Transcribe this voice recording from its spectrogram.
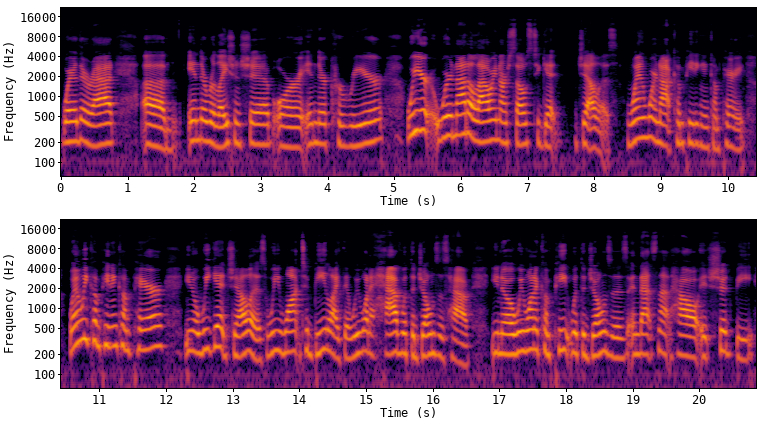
where they're at um, in their relationship or in their career, we're we're not allowing ourselves to get jealous when we're not competing and comparing. When we compete and compare, you know, we get jealous. We want to be like them. We want to have what the Joneses have. You know, we want to compete with the Joneses, and that's not how it should be.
